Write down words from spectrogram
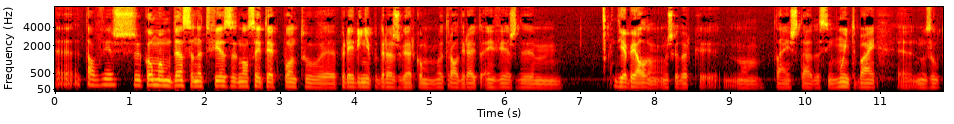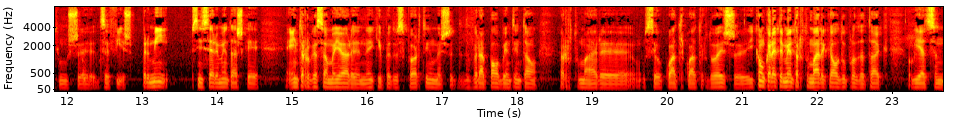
Eh, talvez com uma mudança na defesa, não sei até que ponto eh, Pereirinha poderá jogar como lateral direito em vez de, hum, de Abel, um jogador que não tem estado assim muito bem uh, nos últimos desafios. Para mim, sinceramente acho que é a interrogação maior na equipa do Sporting, mas deverá Paulo Bento então retomar o seu 4-4-2 uh, e concretamente retomar aquela dupla de ataque, Lietzen,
